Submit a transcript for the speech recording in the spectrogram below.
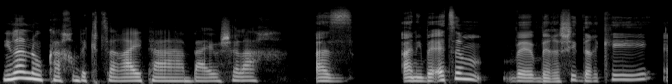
תני לנו כך בקצרה את הביו שלך. אז אני בעצם בראשית דרכי um,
